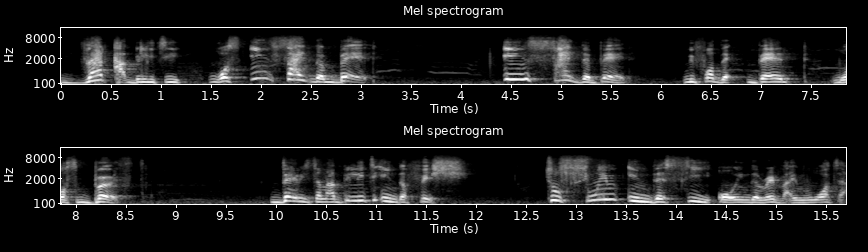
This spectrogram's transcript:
That ability was inside the bed, inside the bed, before the bed was birthed. There is an ability in the fish to swim in the sea or in the river in water.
